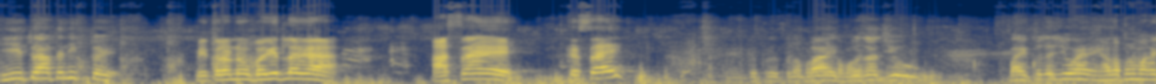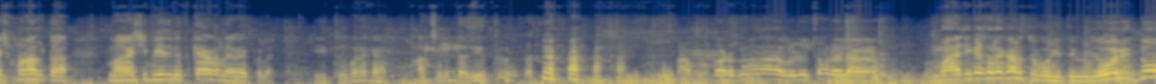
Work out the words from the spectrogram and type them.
ही तू आता निघतोय. मित्रांनो बघितलं का? असं आहे. कसं आहे? बायकोचा जीव. बायकोचा जीव आहे. ह्याला पण मागाशी फोन आलता? मागाशी भेद भेद काय म्हणलं बायकोला? येतो बरं का. पाच मिनिटात येतो. आपण काढून व्हिडिओ चढवला माझी कशाला काढतो बघ इथे व्हिडिओ? हो रितू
